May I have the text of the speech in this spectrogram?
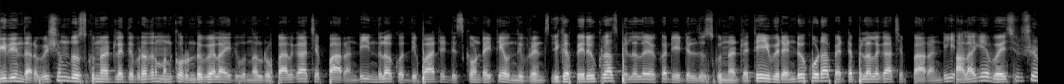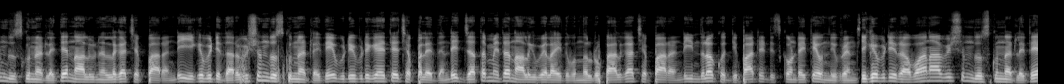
ఇక దీని ధర విషయం చూసుకున్నట్లయితే బ్రదర్ మనకు రెండు వేల ఐదు వందల రూపాయలుగా చెప్పారండి. ఇందులో కొద్దిపాటి డిస్కౌంట్ అయితే ఉంది ఫ్రెండ్స్. ఇక పెరుగు క్రాస్ పిల్లల యొక్క డీటెయిల్ చూసుకున్నట్లయితే ఇవి రెండు కూడా పెట్ట పిల్లలుగా చెప్పారండి. అలాగే వయసు విషయం చూసుకున్నట్లయితే నాలుగు నెలలుగా చెప్పారండి. ఇక వీటి ధర విషయం చూసుకున్నట్లయితే విడివిడిగా అయితే చెప్పలేదండి. జత మీద నాలుగు వేల ఐదు వందల రూపాయలుగా చెప్పారండి. ఇందులో కొద్దిపాటి డిస్కౌంట్ అయితే ఉంది ఫ్రెండ్స్. ఇక వీటి రవాణా విషయం చూసుకున్నట్లయితే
